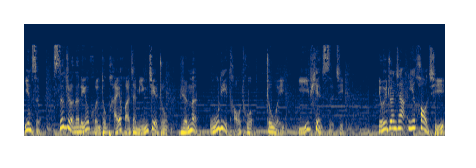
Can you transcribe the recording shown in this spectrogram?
因此，死者的灵魂都徘徊在冥界中，人们无力逃脱，周围一片死寂。有位专家因好奇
